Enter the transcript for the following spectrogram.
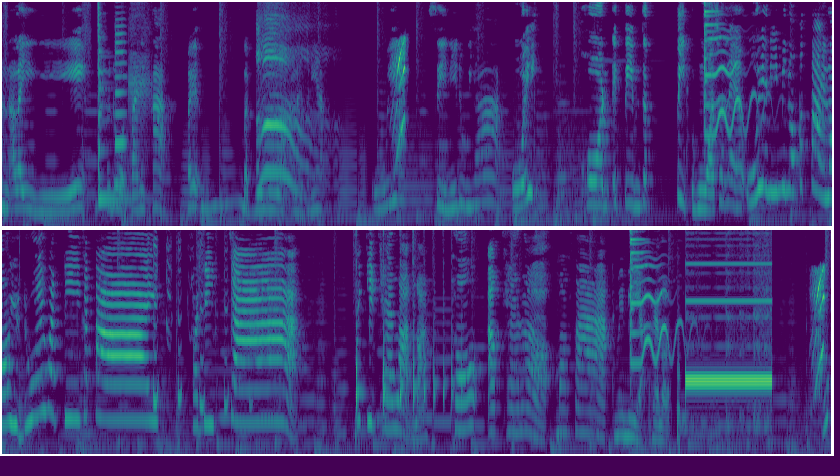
นอะไรอย่างงี้ กระโดดไปเลยค่ะ ไปแบบรัวๆอะไรเนี่ย อุ้ยสีนี้ดูยาก อุ้ยโคนไอติมจะ ติดหัวฉันแล้วอุ้ยอันนี้มีน้องกระต่ายรออยู่ด้วยหวัดดีกระต่ายหวัดดีจ้า ไม่กินแครอทเหรอเพราะเอาแครอทมาฝากไม่มีอะแครอทฮึบ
